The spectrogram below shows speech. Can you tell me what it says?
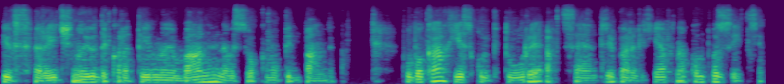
півсферичною декоративною баною на високому підбаннику. По боках є скульптури, а в центрі барельєфна композиція.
